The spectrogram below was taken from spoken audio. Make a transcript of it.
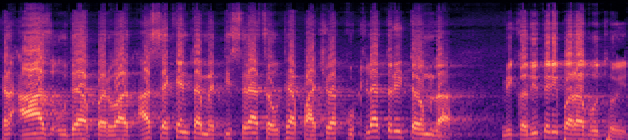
कारण आज उद्या परवा आज सेकंड टर्म आहे. तिसऱ्या चौथ्या पाचव्या कुठल्या तरी टर्मला मी कधीतरी पराभूत होईल.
